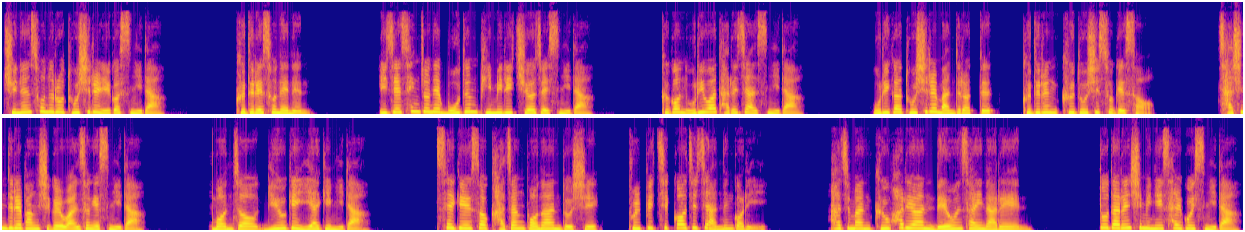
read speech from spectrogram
쥐는 손으로 도시를 읽었습니다. 그들의 손에는 이제 생존의 모든 비밀이 쥐어져 있습니다. 그건 우리와 다르지 않습니다. 우리가 도시를 만들었듯 그들은 그 도시 속에서 자신들의 방식을 완성했습니다. 먼저 뉴욕의 이야기입니다. 세계에서 가장 번화한 도시, 불빛이 꺼지지 않는 거리. 하지만 그 화려한 네온사인 아래엔 또 다른 시민이 살고 있습니다.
